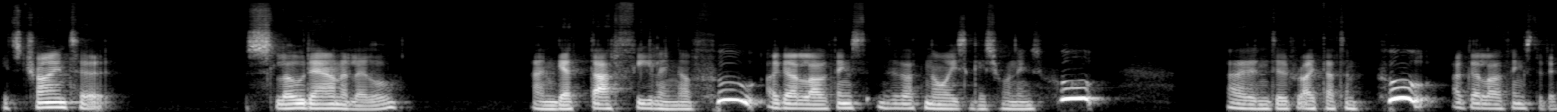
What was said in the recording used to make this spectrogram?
It's trying to slow down a little and get that feeling of whoo, I got a lot of things that noise in case you're wondering, whoo, I didn't do it right that time. Whoo, I've got a lot of things to do.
